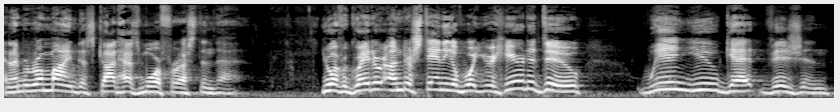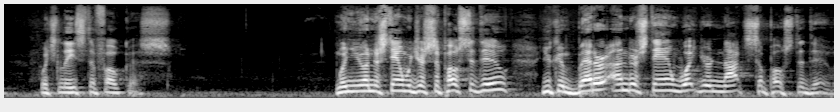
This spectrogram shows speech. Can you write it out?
And let me remind us God has more for us than that. You have a greater understanding of what you're here to do when you get vision, which leads to focus. When you understand what you're supposed to do, you can better understand what you're not supposed to do.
